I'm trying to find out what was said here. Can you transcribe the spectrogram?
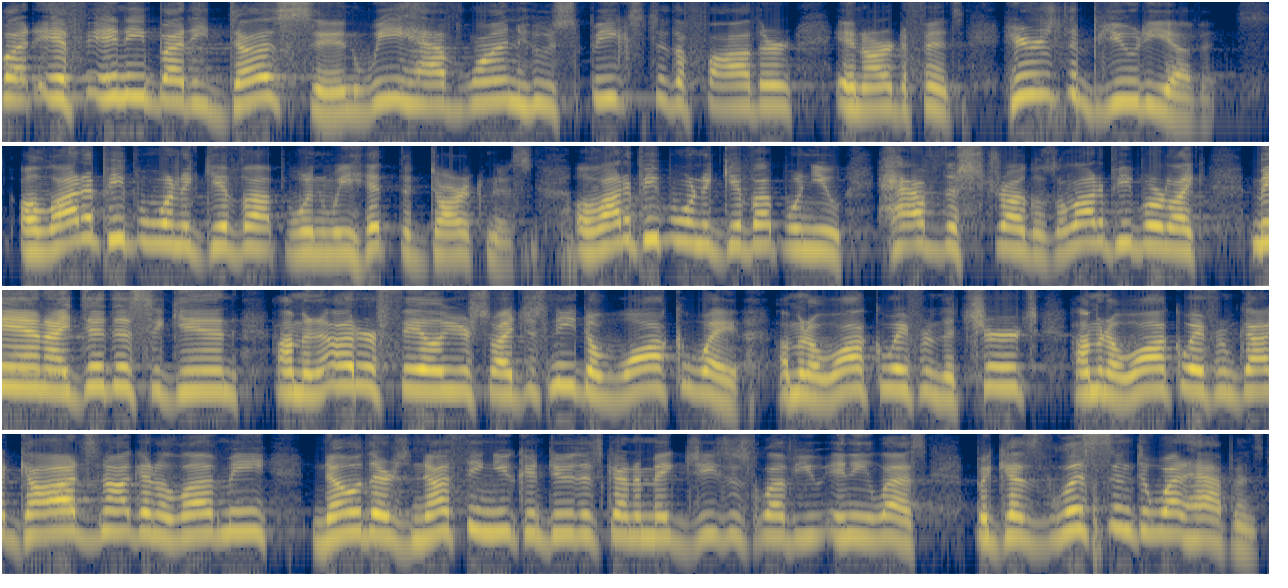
But if anybody does sin, we have one who speaks to the Father in our defense. Here's the beauty of it a lot of people want to give up when we hit the darkness. A lot of people want to give up when you have the struggles. A lot of people are like, man, I did this again. I'm an utter failure, so I just need to walk away. I'm going to walk away from the church. I'm going to walk away from God. God's not going to love me. No, there's nothing you can do that's going to make Jesus love you any less. Because listen to what happens.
